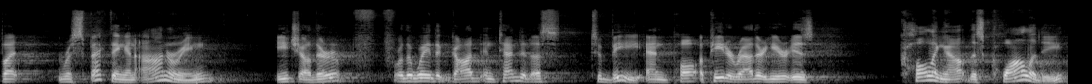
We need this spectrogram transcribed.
but respecting and honoring each other for the way that God intended us to be. And Paul, uh, Peter, rather, here is calling out this quality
